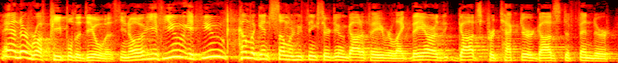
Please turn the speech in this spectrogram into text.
Man, they're rough people to deal with. You know, if you if you come against someone who thinks they're doing God a favor, like they are God's protector, God's defender,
